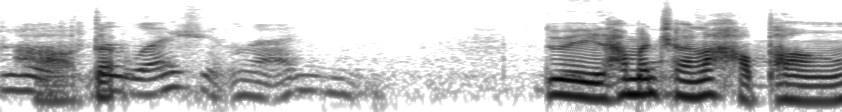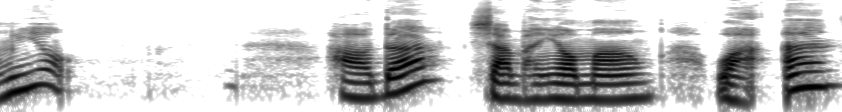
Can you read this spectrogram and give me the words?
嗯，好的。我喜欢你对他们成了好朋友。好的，小朋友们，晚安。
